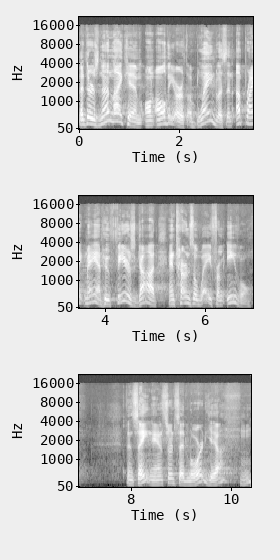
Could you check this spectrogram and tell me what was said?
That there is none like him on all the earth, a blameless and upright man who fears God and turns away from evil. Then Satan answered and said, Lord, yeah. Hmm?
